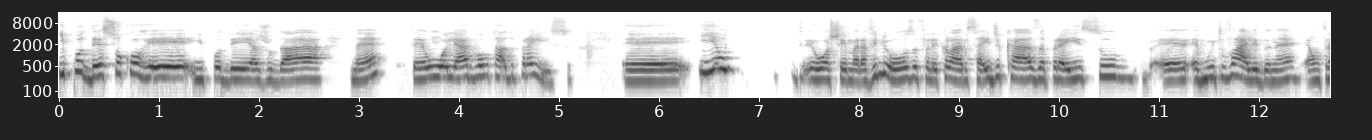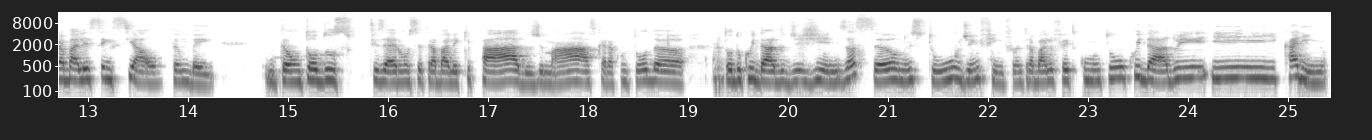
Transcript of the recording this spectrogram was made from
e poder socorrer e poder ajudar, né? Ter um olhar voltado para isso. É, e eu eu achei maravilhoso. Eu falei, claro, sair de casa para isso é, é, muito válido, né? É um trabalho essencial também. Então, todos fizeram esse trabalho equipados, de máscara, com toda, todo o cuidado de higienização no estúdio, enfim, foi um trabalho feito com muito cuidado e, e carinho.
